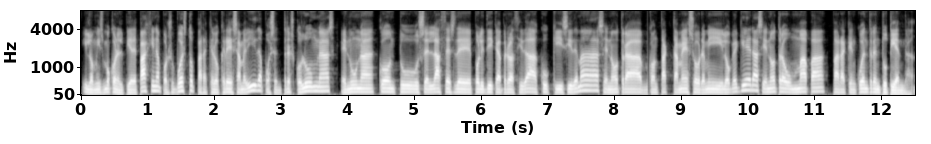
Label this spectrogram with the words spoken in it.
Y lo mismo con el pie de página, por supuesto, para que lo crees a medida, pues en tres columnas, en una con tus enlaces de política de privacidad, cookies y demás, en otra contáctame sobre mí lo que quieras y en otra un mapa para que encuentren tu tienda.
